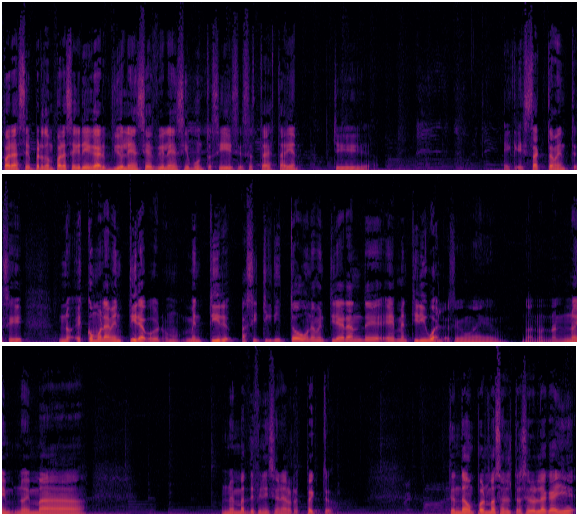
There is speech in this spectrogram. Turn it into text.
para hacer, perdón, para segregar violencia es violencia y punto. Sí, sí, eso está, está bien. Sí. E- Exactamente, sí. No, es como la mentira, mentir así chiquitito, una mentira grande es mentir igual. Así como, no, no, no, no hay, no hay más no hay más definiciones al respecto. ¿Te han un palmazo en el trasero en la calle?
